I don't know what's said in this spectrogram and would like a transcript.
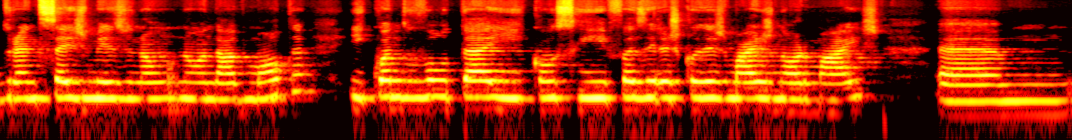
durante seis meses não, não andar de moto e quando voltei e consegui fazer as coisas mais normais, um,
